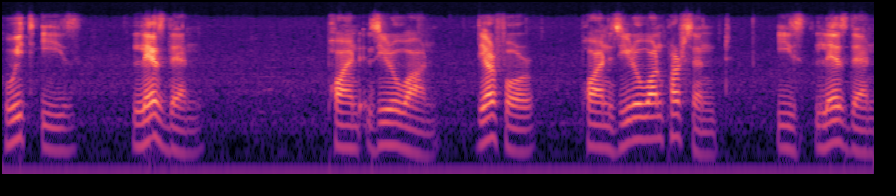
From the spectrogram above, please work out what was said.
which is less than 0.01 therefore 0.01 percent is less than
